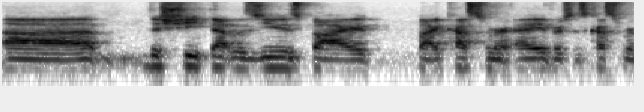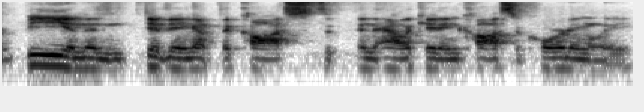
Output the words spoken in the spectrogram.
uh, the sheet that was used by by customer A versus customer B, and then divvying up the costs and allocating costs accordingly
